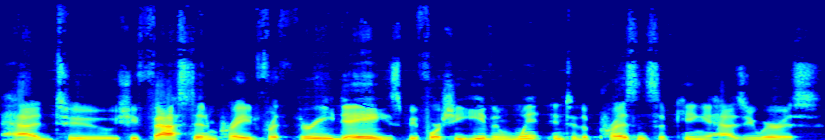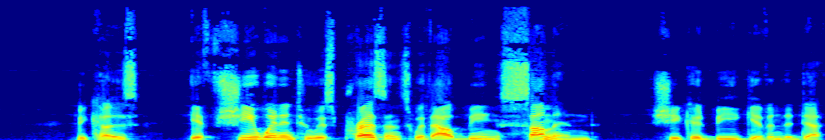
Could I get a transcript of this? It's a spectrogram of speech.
had to, she fasted and prayed for three days before she even went into the presence of King Ahasuerus. Because if she went into his presence without being summoned, she could be given the death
